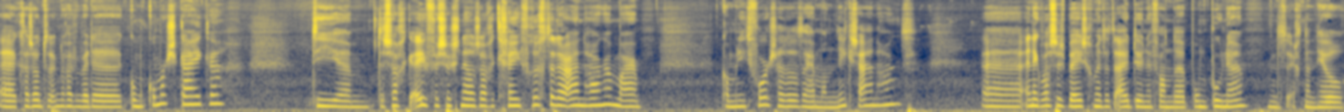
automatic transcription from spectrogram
Uh, ik ga zo ook nog even bij de komkommers kijken. Die, um, daar zag ik even zo snel zag ik geen vruchten eraan hangen, maar ik kan me niet voorstellen dat er helemaal niks aan hangt. Eh, en ik was dus bezig met het uitdunnen van de pompoenen. Dat is echt een heel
